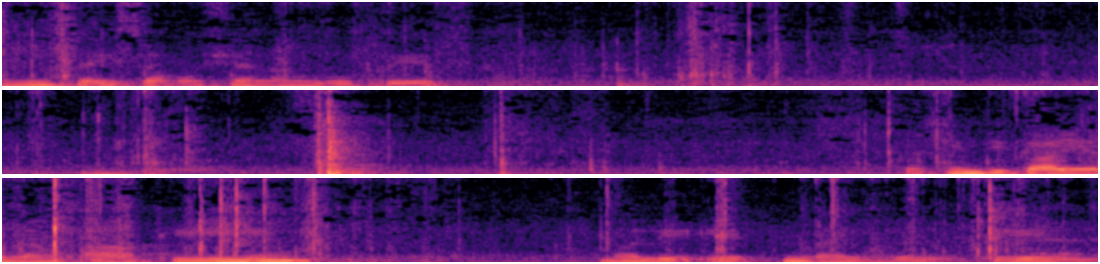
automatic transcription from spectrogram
Inisa-isa ko siya ng gupit. Kasi hindi kaya ng aking maliit na gunting.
